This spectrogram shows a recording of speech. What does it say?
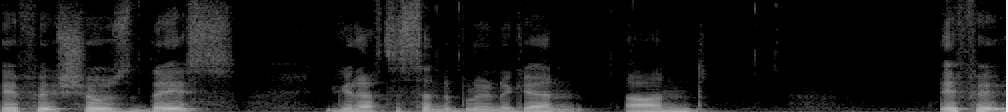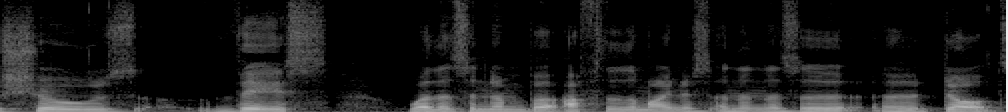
if it shows this, you're going to have to send a balloon again. And if it shows this, where there's a number after the minus and then there's a, a dot,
